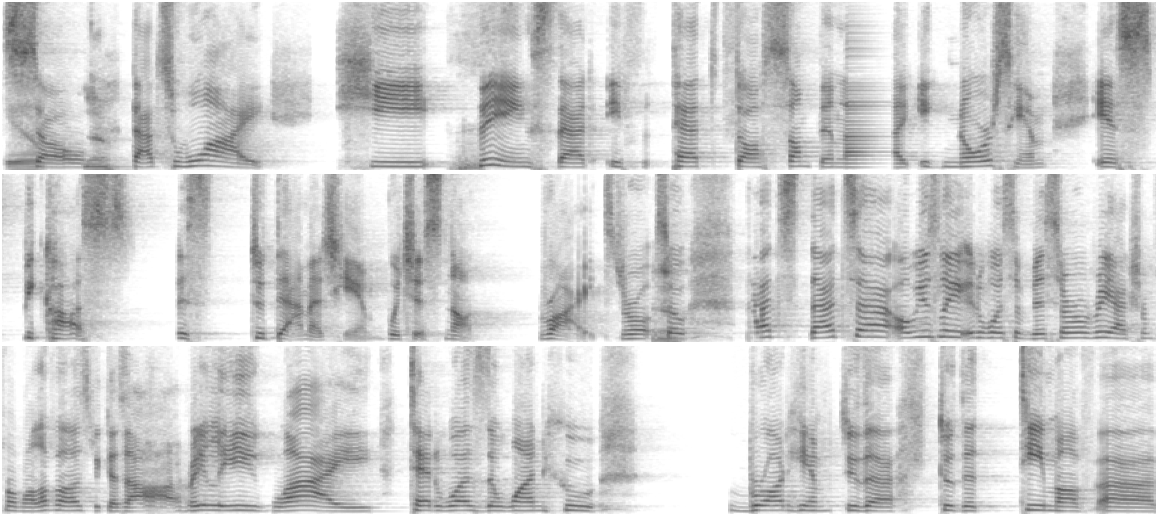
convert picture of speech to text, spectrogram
yeah. so yeah. that's why he thinks that if Ted does something like ignores him, is because it's to damage him, which is not right. So, yeah. that's that's uh, obviously it was a visceral reaction from all of us because ah, oh, really, why Ted was the one who brought him to the to the team of uh,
